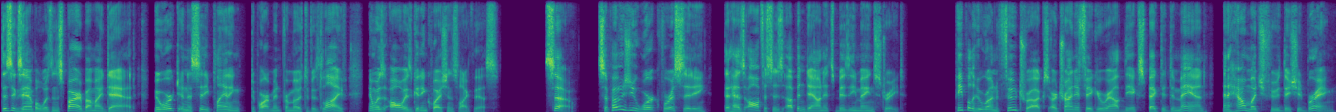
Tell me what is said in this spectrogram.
This example was inspired by my dad, who worked in a city planning department for most of his life and was always getting questions like this. So, suppose you work for a city that has offices up and down its busy main street. People who run food trucks are trying to figure out the expected demand and how much food they should bring.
